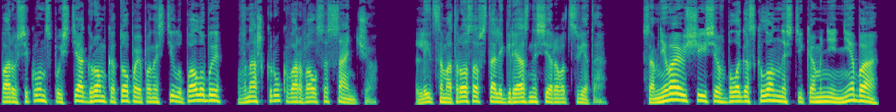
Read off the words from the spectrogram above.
Пару секунд спустя, громко топая по настилу палубы, в наш круг ворвался Санчо. Лица матросов стали грязно-серого цвета. Сомневающийся в благосклонности ко мне небо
